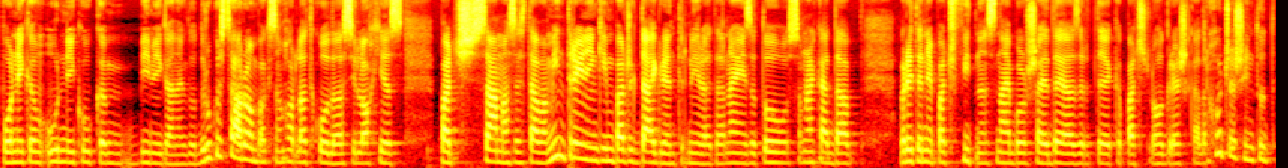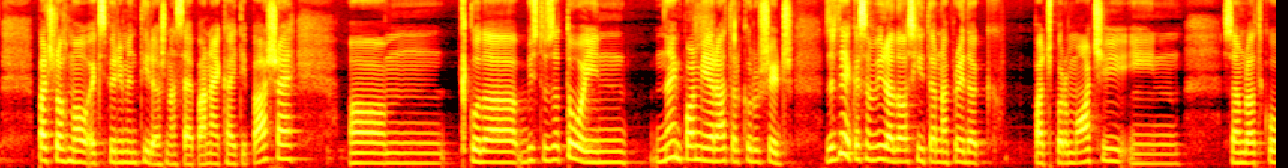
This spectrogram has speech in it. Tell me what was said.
po nekem urniku, ki bi mi ga nekdo drug ustvaril, ampak sem hodila tako, da si lahko jaz pač sama sestavim in trening in pač kdaj grem trenirati. Ne? In zato sem rekla, da verjetno je pač fitness najboljša ideja, zaradi tega, ker pač lahko greš, kadar hočeš in tudi pač lahko malo eksperimentiraš na sebi, pa ne kaj ti paše. Um, tako da v bistvu zato in ne vem, pa mi je rad kar všeč. Zaradi tega, ker sem videla, je hiter napredek pač pri moči in sem lahko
